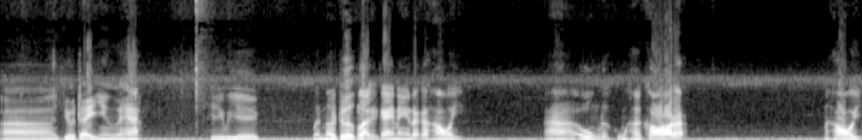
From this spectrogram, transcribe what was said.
à, chữa trị nha người ha. Thì bây giờ mình nói trước là cái cây này rất là hôi. À, uống nó cũng hơi khó đó. Nó hôi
